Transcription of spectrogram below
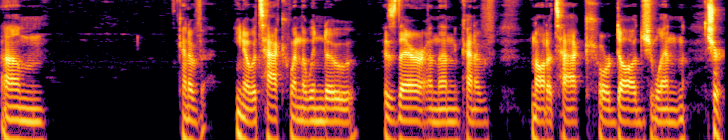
Um, kind of, you know, attack when the window is there, and then kind of not attack or dodge when Sure.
